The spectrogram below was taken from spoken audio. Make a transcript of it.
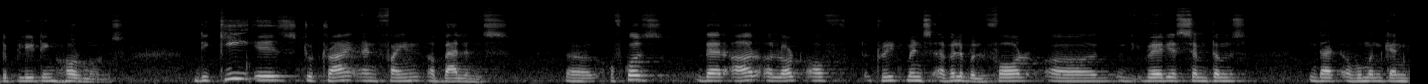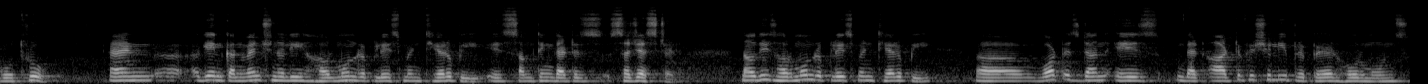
depleting hormones. The key is to try and find a balance. Uh, of course, there are a lot of treatments available for uh, various symptoms that a woman can go through. And uh, again, conventionally, hormone replacement therapy is something that is suggested. Now, this hormone replacement therapy, uh, what is done is that artificially prepared hormones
